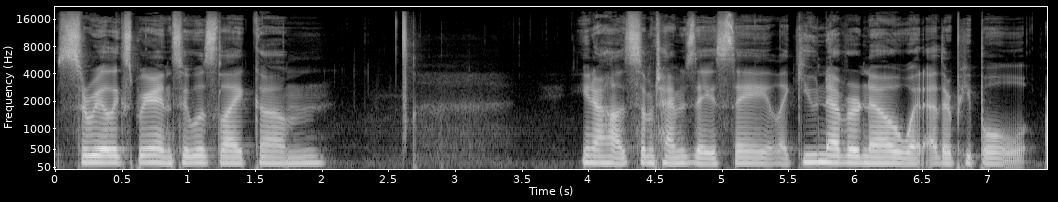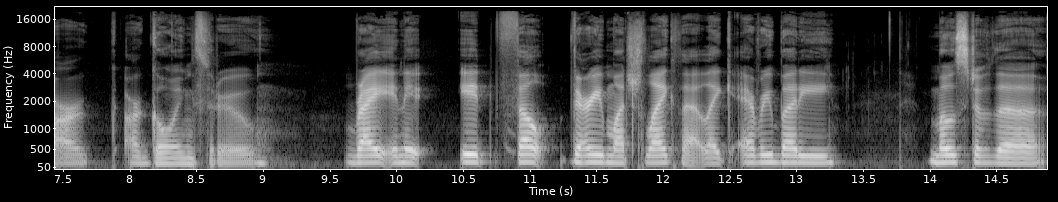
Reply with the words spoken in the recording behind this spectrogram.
surreal experience. It was like um you know how sometimes they say like you never know what other people are are going through. Right? And it it felt very much like that. Like everybody most of the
